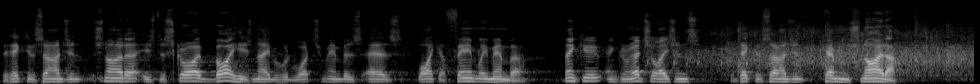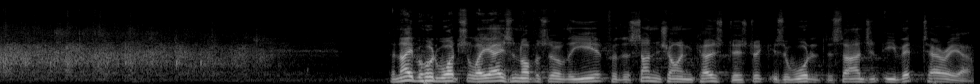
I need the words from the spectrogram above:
Detective Sergeant Schneider is described by his Neighbourhood Watch members as like a family member. Thank you and congratulations, Detective Sergeant Cameron Schneider. The Neighbourhood Watch Liaison Officer of the Year for the Sunshine Coast District is awarded to Sergeant Yvette Tarrier.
